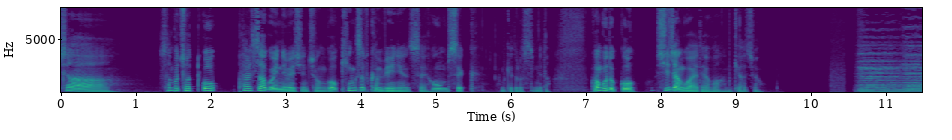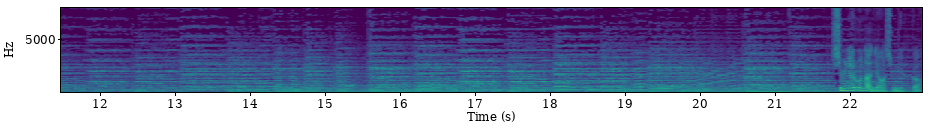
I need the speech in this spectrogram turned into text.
자, 3부 첫 곡 8492님의 신청곡 Kings of Convenience의 Homesick 함께 들었습니다. 광고 듣고 시장과의 대화 함께 하죠. 시민 여러분 안녕하십니까?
